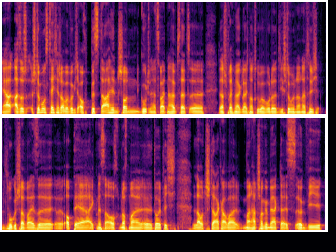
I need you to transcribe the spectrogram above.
ja, also stimmungstechnisch aber wirklich auch bis dahin schon gut. In der zweiten Halbzeit, äh, da sprechen wir gleich noch drüber, wurde die Stimmung dann natürlich logischerweise äh, ob der Ereignisse auch nochmal äh, deutlich lautstarker, aber man hat schon gemerkt, da ist irgendwie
